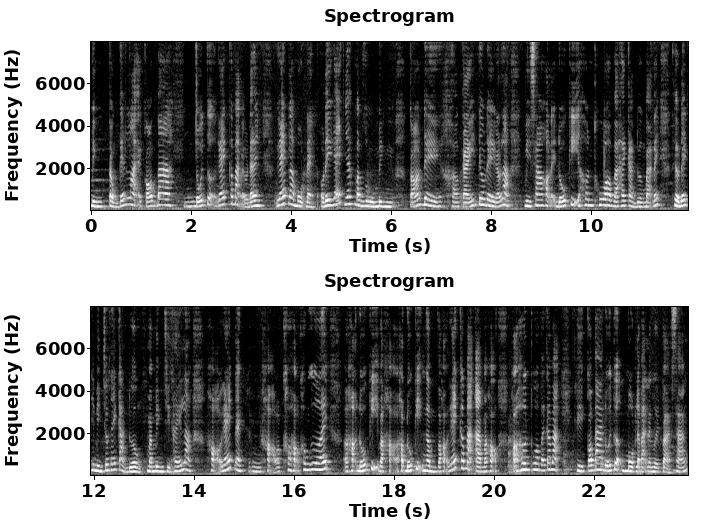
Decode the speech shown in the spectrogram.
mình tổng kết lại có ba đối tượng ghét các bạn ở đây. Ghét là một này ở đây ghét nhé mặc dù mình có đề ờ, cái tiêu đề đó là vì sao họ lại đố kỵ hơn thua và hay cản đường bạn ấy. Thì ở đây thì mình chưa thấy cản đường, mà mình chỉ thấy là họ ghét này ừ, họ họ không ưa ấy. Ờ, họ đố kỵ và họ họ đố kỵ ngầm và họ ghét các bạn à và họ họ hơn thua với các bạn. Thì có ba đối tượng, một là bạn là người tỏa sáng,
